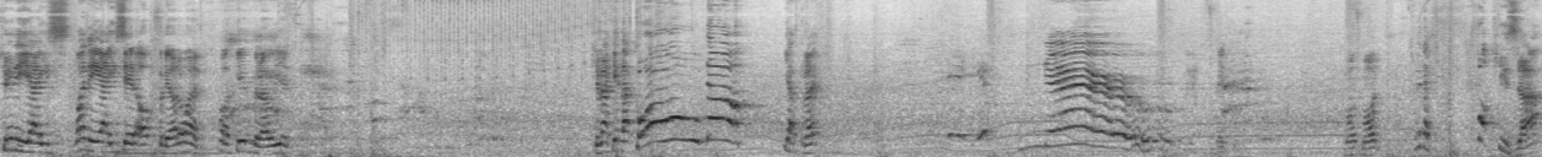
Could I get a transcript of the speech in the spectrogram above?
Two AIs, one EA set up for the other one. Fucking brilliant. Can I get that? Oh, no! Yeah, prick. No! Come on, come on. Who the fuck is that?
